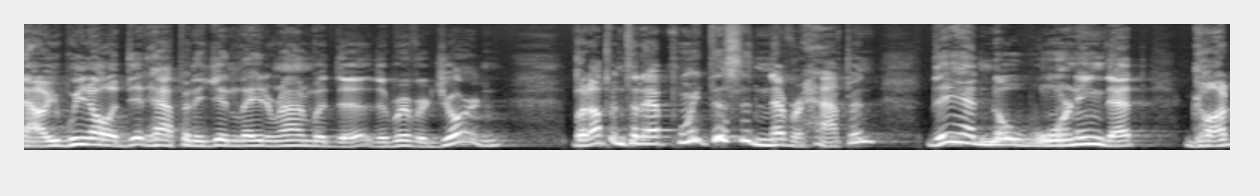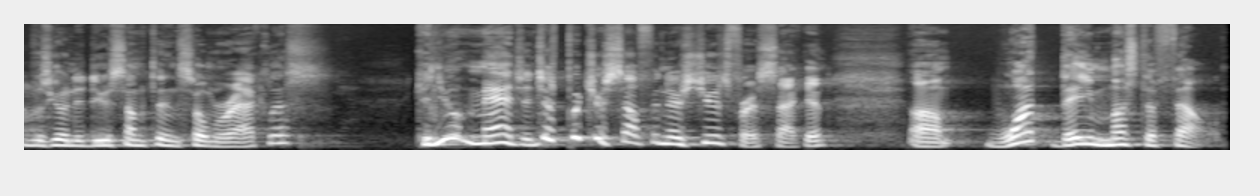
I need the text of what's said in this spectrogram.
Now, we know it did happen again later on with the, the River Jordan, but up until that point, this had never happened. They had no warning that God was going to do something so miraculous. Can you imagine? Just put yourself in their shoes for a second. Um, what they must have felt.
